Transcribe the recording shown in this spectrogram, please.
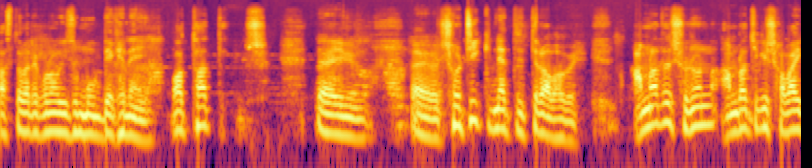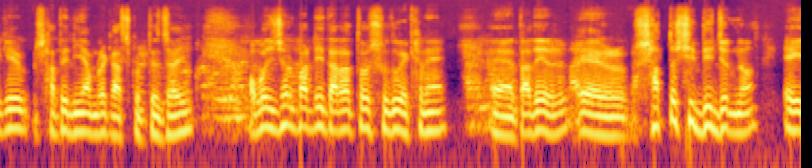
বাস্তবায়নে কোনো কিছু মুখ দেখে নেই। অর্থাৎ সঠিক নেতৃত্বের অভাবে। আমাদের শুনুন আমরা হচ্ছে কি সবাইকে সাথে নিয়ে আমরা কাজ করতে চাই। অপোজিশন পার্টি তারা তো শুধু এখানে তাদের এর, স্বার্থ সিদ্ধির জন্য এই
